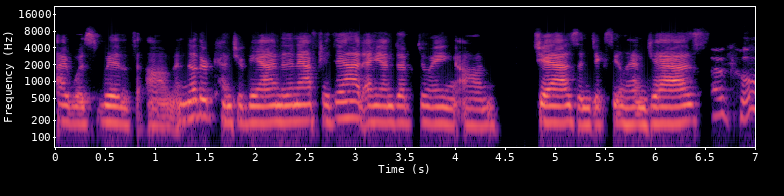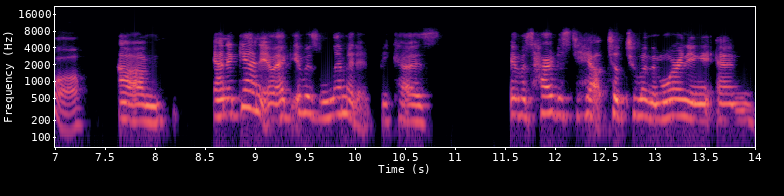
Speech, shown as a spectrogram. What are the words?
I was with um, another country band. And then after that, I ended up doing um, jazz and Dixieland jazz. Oh, cool. Um, and again, it, it was limited because it was hard to stay out till two in the morning and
